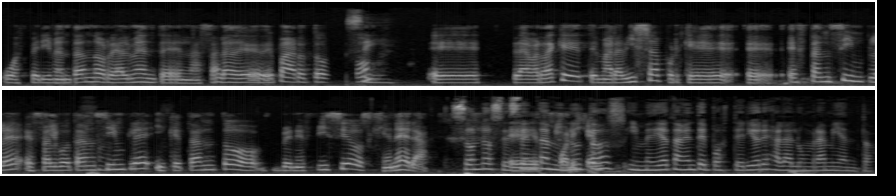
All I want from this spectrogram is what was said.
o experimentando realmente en la sala de, parto, eh, la verdad que te maravilla porque eh, es tan simple, es algo tan simple y que tanto beneficios genera. Son los 60 minutos inmediatamente posteriores al alumbramiento.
